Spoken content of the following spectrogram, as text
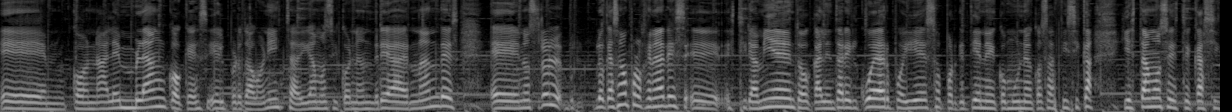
eh, con Alén Blanco, que es el protagonista, digamos, y con Andrea Hernández, eh, nosotros lo- que hacemos por lo general es estiramiento, calentar el cuerpo y eso, porque tiene como una cosa física, y estamos este, casi,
